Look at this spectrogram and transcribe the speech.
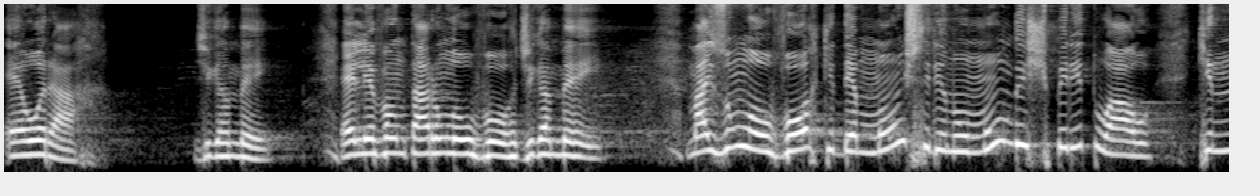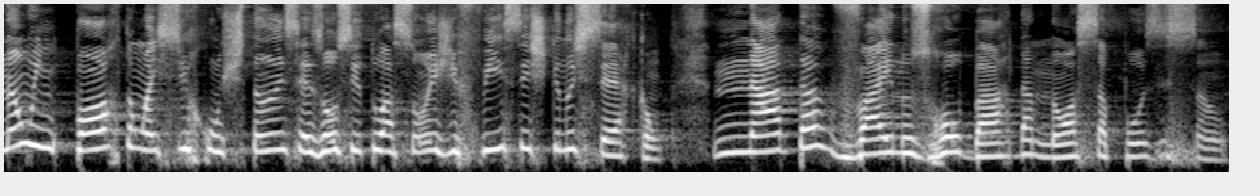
é orar. Diga amém é levantar um louvor, diga amém. Mas um louvor que demonstre no mundo espiritual que não importam as circunstâncias ou situações difíceis que nos cercam, nada vai nos roubar da nossa posição.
